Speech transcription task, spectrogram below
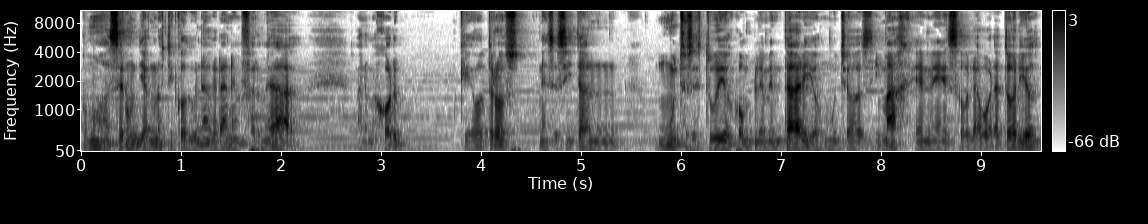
podemos hacer un diagnóstico de una gran enfermedad. A lo mejor que otros necesitan muchos estudios complementarios, muchas imágenes o laboratorios,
